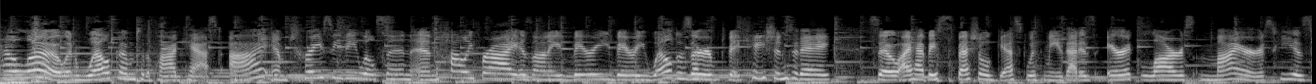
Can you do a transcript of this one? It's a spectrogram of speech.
Hello and welcome to the podcast. I am Tracy V. Wilson and Holly Fry is on a very, very well-deserved vacation today. So I have a special guest with me. That is Eric Lars Myers. He is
